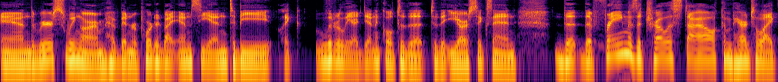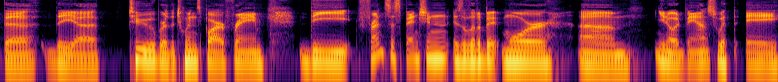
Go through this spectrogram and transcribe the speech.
and the rear swing arm have been reported by MCN to be like literally identical to the to the ER6N. The the frame is a trellis style compared to like the the uh, tube or the twin spar frame. The front suspension is a little bit more um, you know advanced with a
